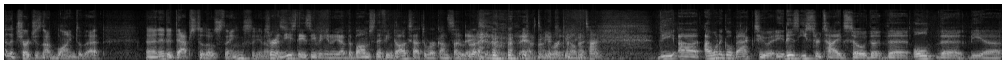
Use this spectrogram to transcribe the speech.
And the church is not blind to that. And it adapts to those things you know. Sure and these days even you know you have the bomb sniffing dogs have to work on sundays right. you know, they have to be working all the time The uh, I want to go back to it is Eastertide, so the the old the the uh,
